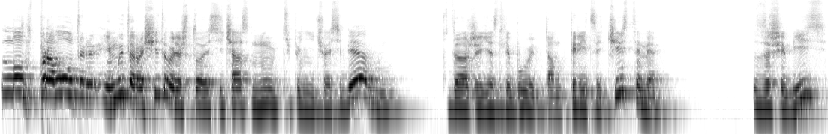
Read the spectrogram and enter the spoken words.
Ну, промоутеры, и мы-то рассчитывали, что сейчас, ну, типа, ничего себе, даже если будет там 30 чистыми, зашибись,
